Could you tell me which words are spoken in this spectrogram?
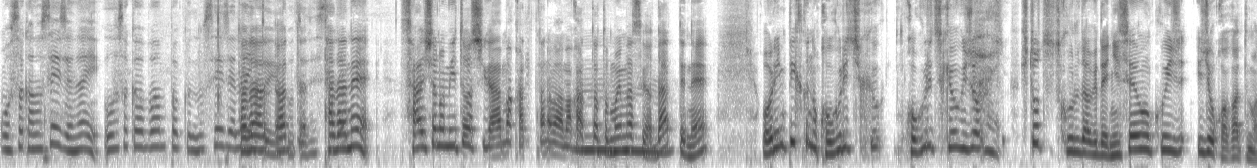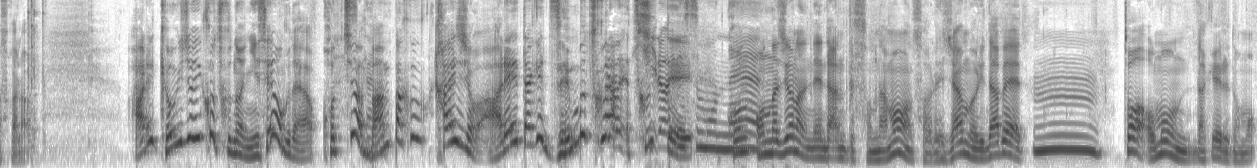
大阪のせいじゃない大阪万博のせいじゃないということです、ね、ただね最初の見通しが甘かったのは甘かったと思いますがだってねオリンピックの国立国立競技場一、つ作るだけで2,000億以上かかってますから。あれ競技場1個作るのに2000億だよ。こっちは万博会場あれだけ全部作られ作って広いですもんね。同じような値段ってそんなもん。それじゃ無理だべ。うん。とは思うんだけれども。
